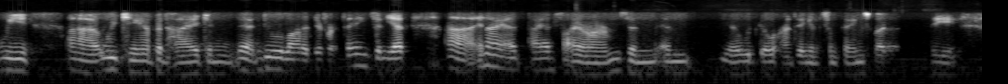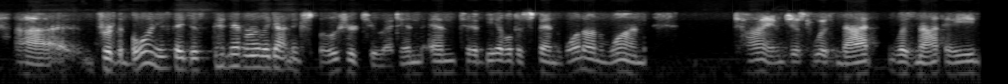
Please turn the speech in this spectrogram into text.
We uh, we camp and hike and uh, do a lot of different things, and yet, uh, and I had I had firearms and and you know would go hunting and some things, but the uh, for the boys, they just had never really gotten exposure to it, and and to be able to spend one on one time just was not was not a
